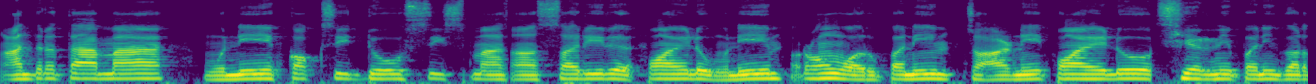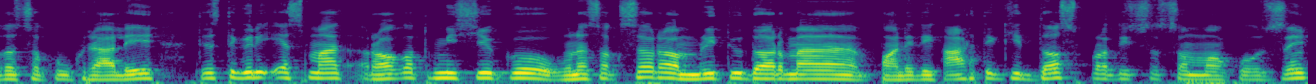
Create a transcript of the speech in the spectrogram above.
आन्द्रतामा हुने कक्सिडोसिसमा शरीर पहेँलो हुने रौँहरू पनि झर्ने पहेँलो छेर्ने पनि गर्दछ कुखुराले। त्यस्तै गरी यसमा रगत मिसिएको हुनसक्छ र मृत्युदरमा भनेदेखि आठदेखि दस प्रतिशतसम्मको चाहिँ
